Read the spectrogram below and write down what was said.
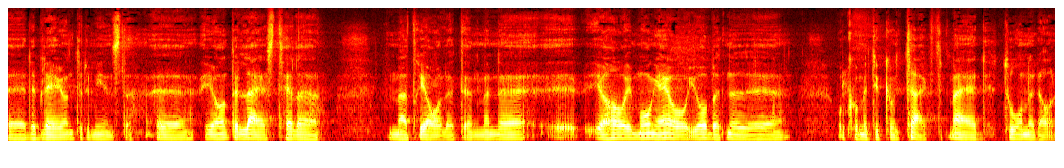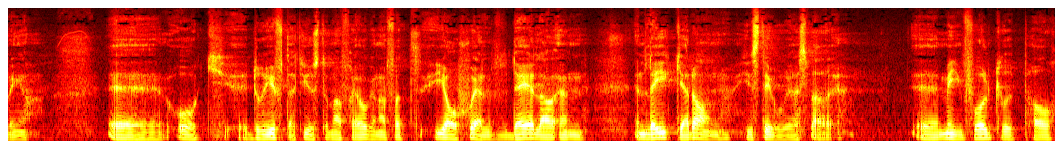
eh, det blev jag inte det minsta. Eh, jag har inte läst hela materialet än, men eh, jag har i många år jobbat nu eh, och kommit i kontakt med tornedalingar och dryftat just de här frågorna för att jag själv delar en, en likadan historia i Sverige. Eh, min folkgrupp har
